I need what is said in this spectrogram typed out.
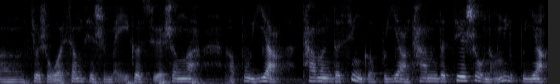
嗯，就是我相信是每一个学生啊啊不一样，他们的性格不一样，他们的接受能力不一样，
